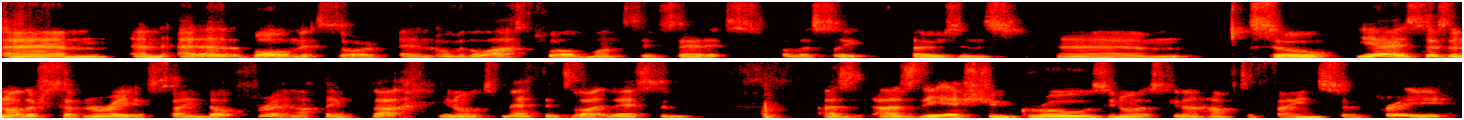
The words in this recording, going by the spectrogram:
Um, and, and at the bottom, it's sort of, and over the last 12 months, they've said it's obviously thousands. Um, so yeah, it says another seven or eight have signed up for it. And I think that, you know, it's methods like this. And as, as the issue grows, you know, it's going to have to find some pretty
